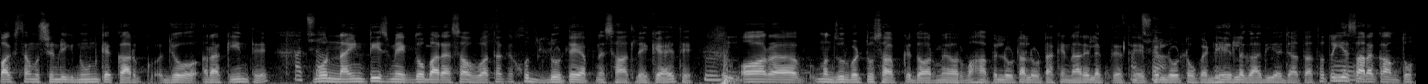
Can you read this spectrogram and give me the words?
पाकिस्तान मुस्लिम लीग नून के कार जो अरकान थे अच्छा। वो नाइन्टीज़ में एक दो बार ऐसा हुआ था कि खुद लोटे अपने साथ लेके आए थे हम्म। और मंजूर भट्टू साहब के दौर में और वहाँ पर लोटा लोटा के नारे लगते थे अच्छा। फिर लोटों का ढेर लगा दिया जाता था तो ये सारा काम तो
